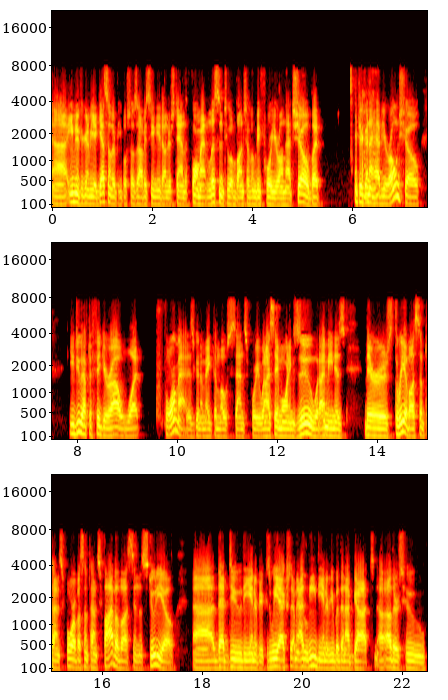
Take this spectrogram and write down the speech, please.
Uh, even if you're going to be a guest on other people's shows, obviously you need to understand the format and listen to a bunch of them before you're on that show. But if you're going to Mhm. have your own show, you do have to figure out what format is going to make the most sense for you. When I say morning zoo, what I mean is there's three of us, sometimes four of us, sometimes five of us in the studio uh, that do the interview because we actually, I mean, I lead the interview, but then I've got uh, others who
